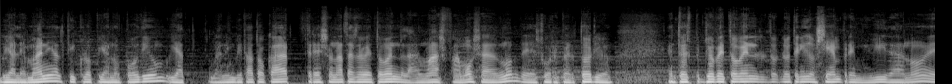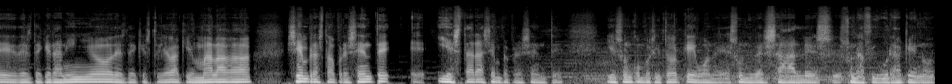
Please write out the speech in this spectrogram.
Voy a Alemania, al ciclo Piano Podium, y me han invitado a tocar tres sonatas de Beethoven, de las más famosas ¿no? de su repertorio. Entonces yo Beethoven lo, he tenido siempre en mi vida, ¿no? Eh, desde que era niño, desde que estudiaba aquí en Málaga, siempre ha estado presente eh, y estará siempre presente. Y es un compositor que bueno, es universal, es, una figura que no,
